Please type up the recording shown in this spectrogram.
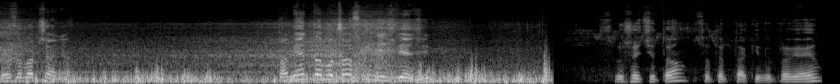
Do zobaczenia. Pamiętam o czosnku niedźwiedzi. Słyszycie to, co te ptaki wyprawiają?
